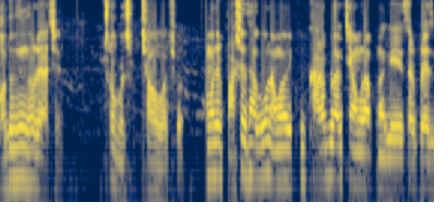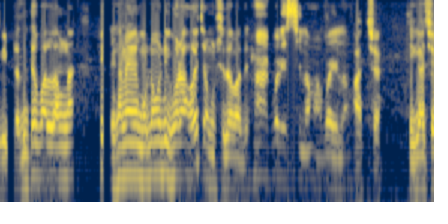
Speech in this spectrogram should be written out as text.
কতদিন ধরে আছেন? বছর। ছ বছর। আমাদের পাশে থাকুন আমাদের খুব খারাপ লাগছে আমরা আপনাকে সারপ্রাইজ গিফটটা দিতে পারলাম না। এখানে মোটামুটি ঘোরা হয়েছে মুর্শিদাবাদে? হ্যাঁ একবার এসেছিলাম আবার এলাম। আচ্ছা ঠিক আছে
